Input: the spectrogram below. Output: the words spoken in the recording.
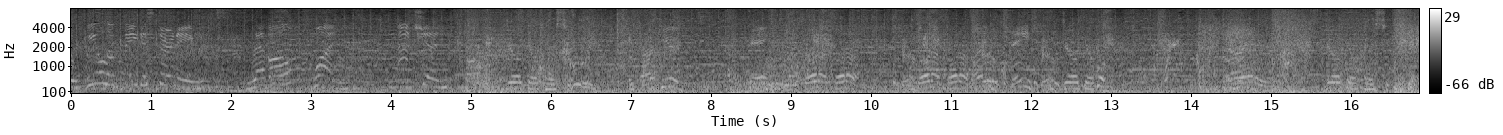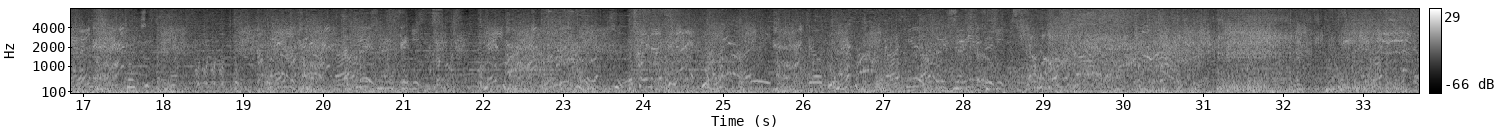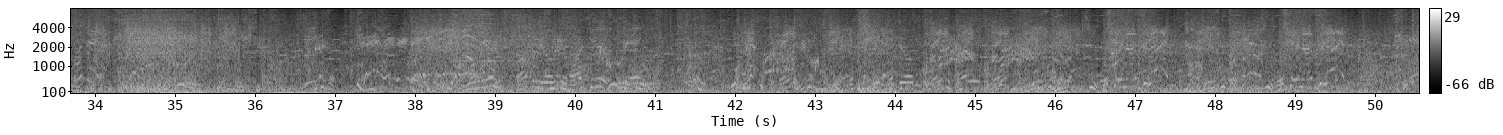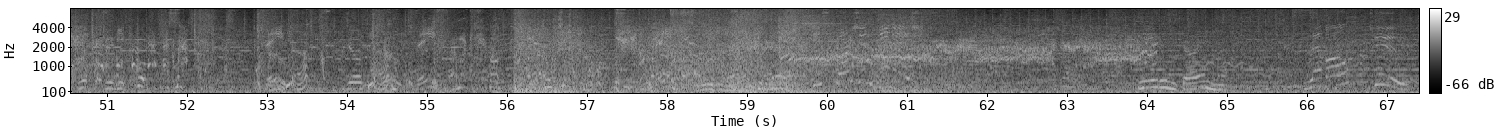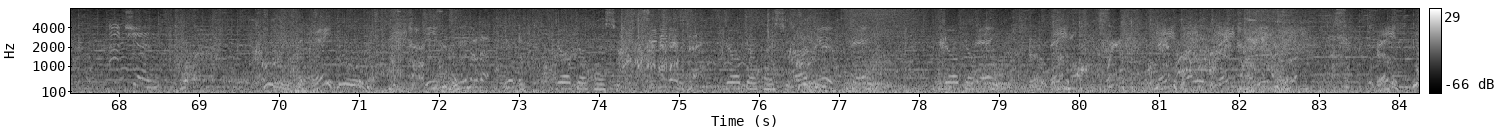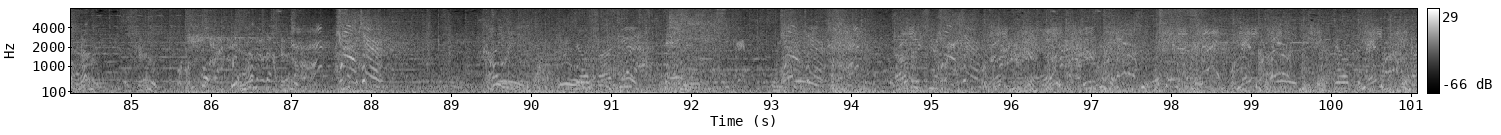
The wheel of fate is turning. Rebel one. Action. 状況開始打球天空空空空前に出い状況状況開始ポチッ打球次消えてなくなれはい状況打球次次見始状況開始打球天状況天 Counter. 状打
